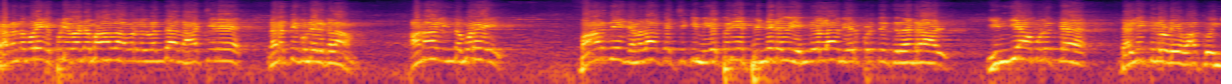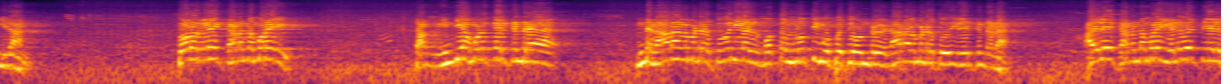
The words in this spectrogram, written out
கடந்த முறை எப்படி வேண்டுமானாலும் அவர்கள் வந்து அந்த ஆட்சியிலே நடத்தி கொண்டிருக்கலாம். ஆனால் இந்த முறை பாரதிய ஜனதா கட்சிக்கு மிகப்பெரிய பின்னடைவு எங்கெல்லாம் ஏற்படுத்தியிருக்கிறது என்றால் இந்தியா முழுக்க தலித்துகளுடைய வாக்கு வங்கிதான். தோழர்களே கடந்த முறை தம் இந்தியா முழுக்க இருக்கின்ற இந்த நாடாளுமன்ற தொகுதிகள் மொத்தம் நூத்தி முப்பத்தி ஒன்று நாடாளுமன்ற தொகுதிகள் இருக்கின்றன. அதிலே கடந்த முறை 77 ஏழு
